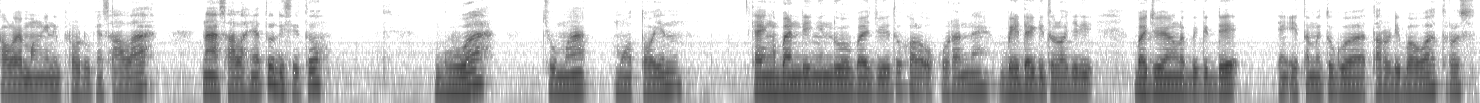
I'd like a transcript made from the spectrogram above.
kalau emang ini produknya salah. Nah salahnya tuh di situ gua cuma motoin kayak ngebandingin dua baju itu kalau ukurannya beda gitu loh. Jadi baju yang lebih gede yang hitam itu gue taruh di bawah terus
